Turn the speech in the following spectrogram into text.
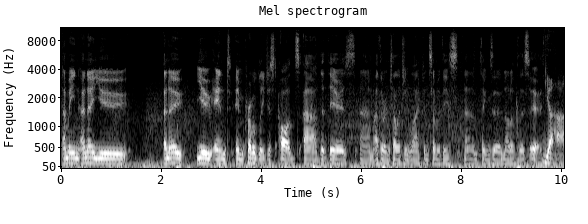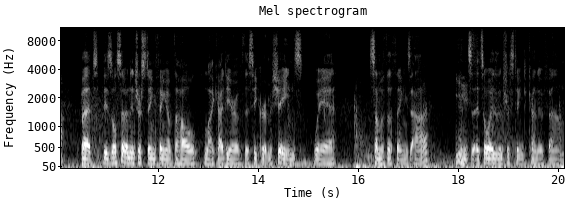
I mean, I know you, I know you, and and probably just odds are that there's um, other intelligent life, and some of these um, things are not of this earth. Yaha. But there's also an interesting thing of the whole like idea of the secret machines, where some of the things are. And Yes. it's, it's always interesting to kind of um,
